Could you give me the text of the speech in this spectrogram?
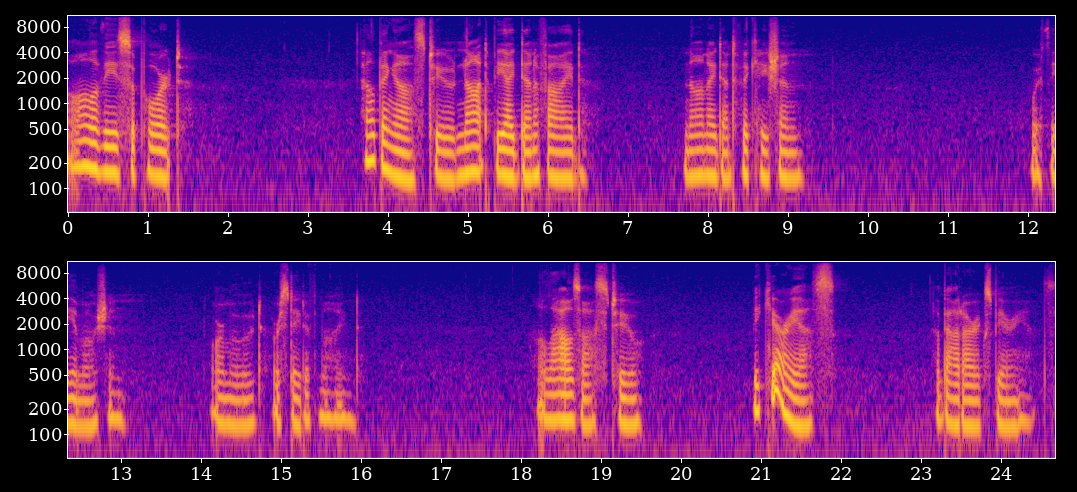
All of these support helping us to not be identified, non identification with the emotion or mood or state of mind allows us to be curious about our experience.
